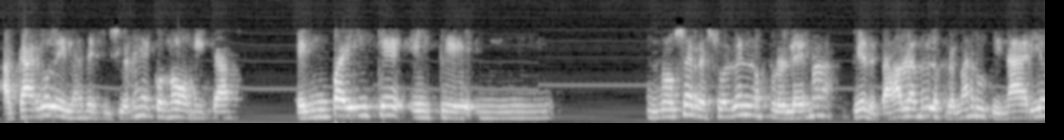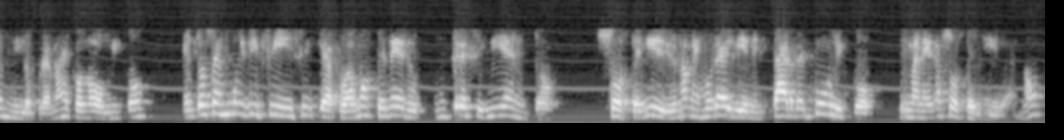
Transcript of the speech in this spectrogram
a cargo de las decisiones económicas, en un país que este, no se resuelven los problemas, fíjate, estás hablando de los problemas rutinarios ni los problemas económicos, entonces es muy difícil que podamos tener un crecimiento sostenido y una mejora del bienestar del público de manera sostenida, ¿no?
